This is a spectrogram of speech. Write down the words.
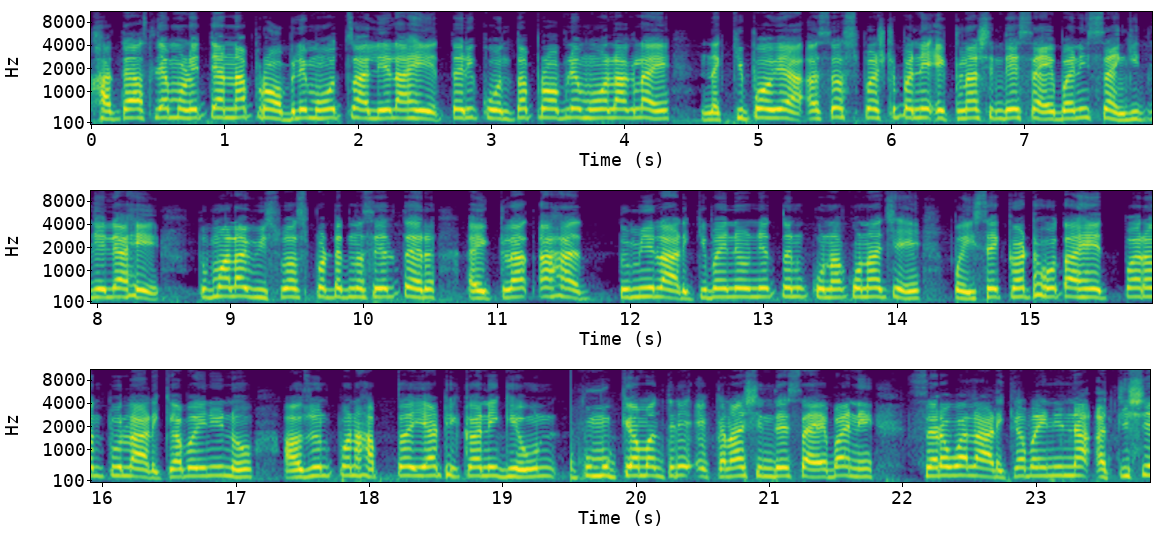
खाते असल्यामुळे त्यांना प्रॉब्लेम होत चाललेला आहे. तरी कोणता प्रॉब्लेम होऊ लागला आहे? नक्की पाहूया असं स्पष्टपणे एकनाथ शिंदे साहेबांनी सांगितलेले आहे. तुम्हाला विश्वास पटत नसेल तर ऐकलात आहात. तुम्ही लाडकी बहिणीतून योजनेतून कुणाकुणाचे पैसे कट होत आहेत. परंतु लाडक्या बहिणीनो अजून पण हप्ता या ठिकाणी घेऊन उपमुख्यमंत्री एकनाथ शिंदे साहेबांनी सर्व लाडक्या बहिणींना अतिशय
